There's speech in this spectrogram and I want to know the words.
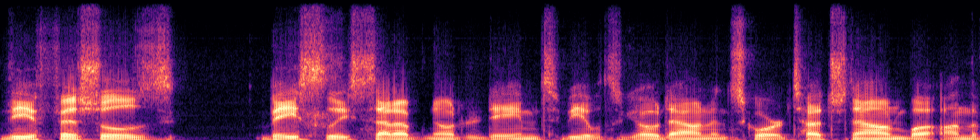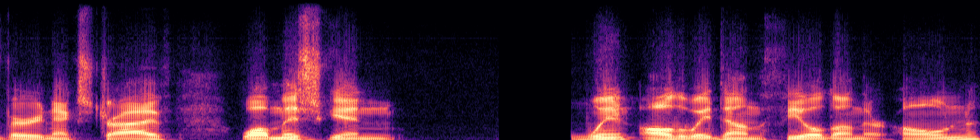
the officials basically set up Notre Dame to be able to go down and score a touchdown, but on the very next drive, while Michigan went all the way down the field on their own,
